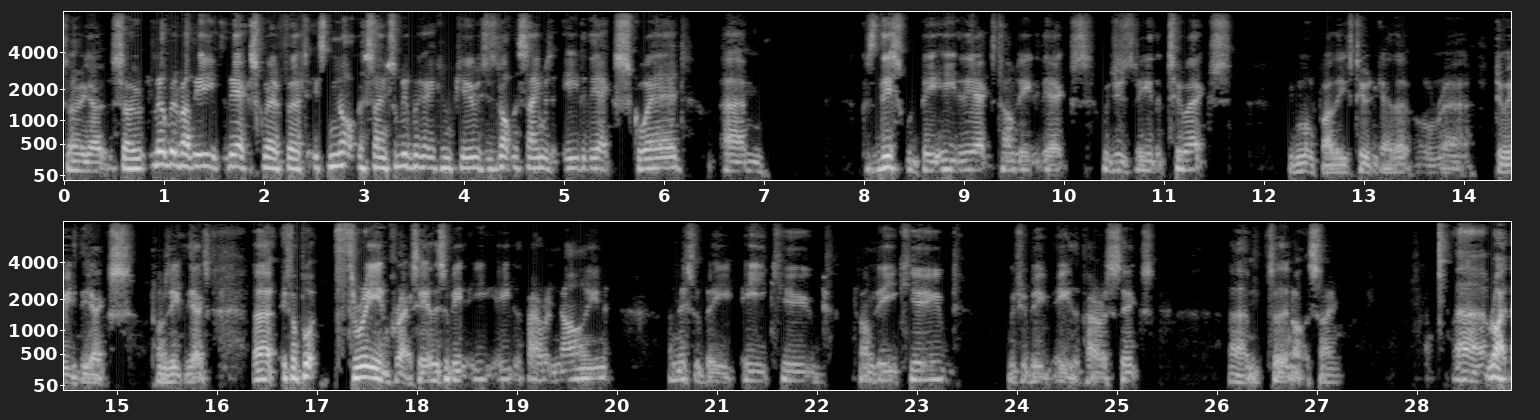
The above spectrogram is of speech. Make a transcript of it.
so there we go. So a little bit about the e the x squared first. It's not the same. Some people get confused. It's not the same as e to the x squared, because um, this would be e to the x times e to the x, which is either 2x. You multiply these two together, or uh, do e to the x times e to the x. Uh, if I put 3 in for x here, this would be e, e to the power of 9, and this would be e cubed times e cubed, which would be e to the power of 6. Um, so they're not the same. Uh, right,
